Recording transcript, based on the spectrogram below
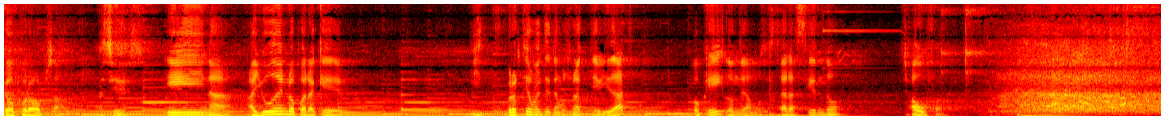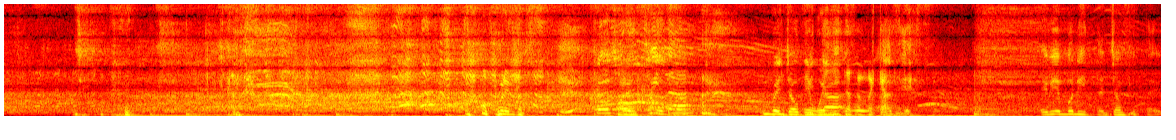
Geopropsa. Así es. Y nada, ayúdenlo para que. Y próximamente tenemos una actividad, ¿ok? Donde vamos a estar haciendo chaufa. Chaufita. Un buen chaufita. De huellitas al rescate. Es. Es bien bonita el chaufita. ¿eh?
